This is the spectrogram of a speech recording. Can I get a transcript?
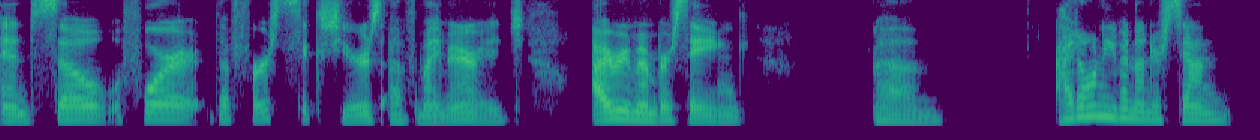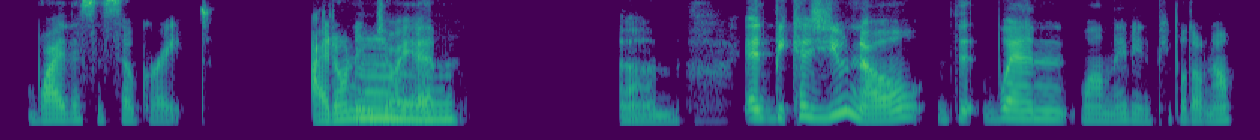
And so for the first six years of my marriage, I remember saying, um, I don't even understand why this is so great. I don't enjoy mm. it. Um, and because you know that when, well, maybe people don't know,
